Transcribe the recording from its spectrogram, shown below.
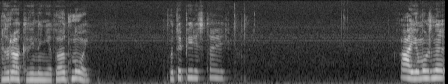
Раковины нету одной. Вот и переставить. А, ее можно...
